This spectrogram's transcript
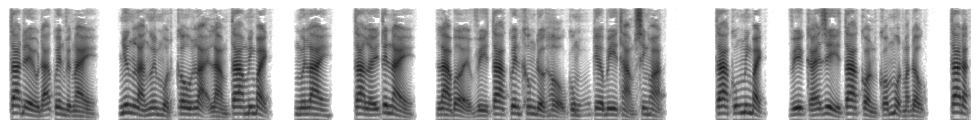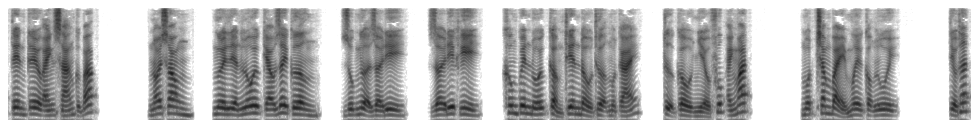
ta đều đã quên việc này, nhưng là ngươi một câu lại làm ta minh bạch, nguyên lai, like, ta lấy tên này, là bởi vì ta quên không được hậu cung kêu bi thảm sinh hoạt. Ta cũng minh bạch, vì cái gì ta còn có một mặt độc, ta đặt tên kêu ánh sáng cực bắc. Nói xong, người liền lôi kéo dây cương, dục ngựa rời đi, rời đi khi, không quên đối cẩm thiên đầu thượng một cái, tự cầu nhiều phúc ánh mắt. 170 cộng lui. Tiểu thất,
